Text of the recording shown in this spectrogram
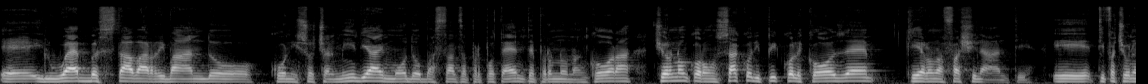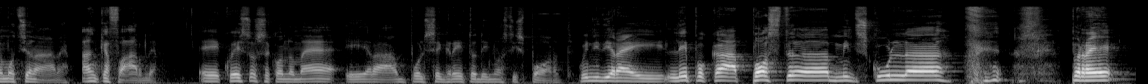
E il web stava arrivando con i social media in modo abbastanza prepotente, però non ancora. C'erano ancora un sacco di piccole cose che erano affascinanti e ti facevano emozionare anche a farle e questo secondo me era un po' il segreto dei nostri sport. Quindi direi l'epoca post mid school, pre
